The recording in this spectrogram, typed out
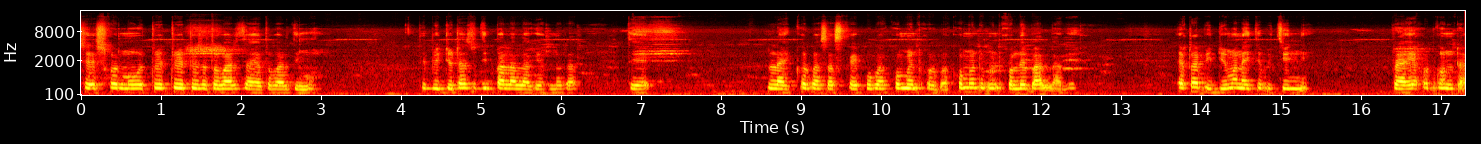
শেষ করমু, একটু একটু একটু যতবার যায় ততবার দিমু। তো ভিডিওটা যদি ভালো লাগে আপনারা, তে লাইক করবা সাবস্ক্রাইব করবা কমেন্ট করবা। কমেন্ট কমেন্ট করলে ভালো লাগে। একটা ভিডিও বানাইতে বুঝছেননি প্রায় এক ঘণ্টা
